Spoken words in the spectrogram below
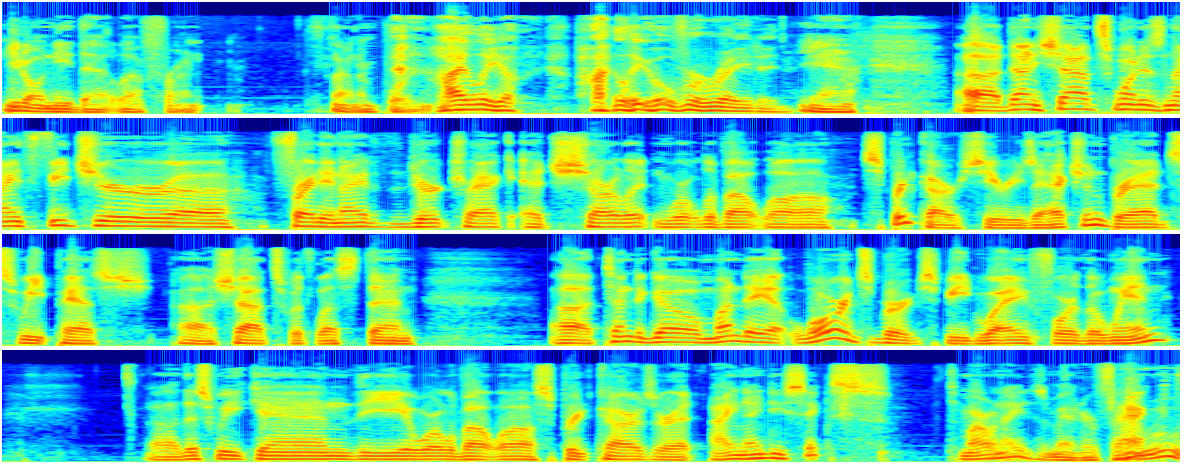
you don't need that left front. It's not important. Highly highly overrated. Yeah. Uh, Donny Schatz won his ninth feature uh, Friday night at the dirt track at Charlotte in World of Outlaw Sprint Car Series action. Brad Sweet pass uh, Schatz with less than uh, 10 to go Monday at Lawrenceburg Speedway for the win. Uh, this weekend, the World of Outlaw Sprint Cars are at I 96 tomorrow night, as a matter of fact. Ooh.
